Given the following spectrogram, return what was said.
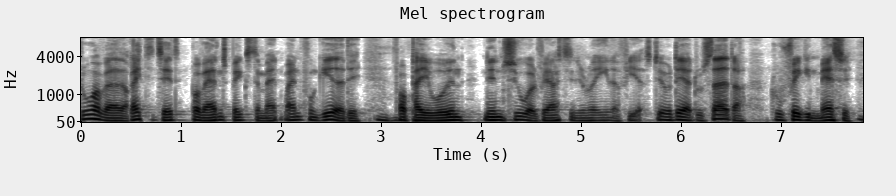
du har været rigtig tæt på verdens mægtigste mand. Hvordan fungerede det mm. for perioden 1977 til 1981? Det var der, du sad der. Du fik en masse mm.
